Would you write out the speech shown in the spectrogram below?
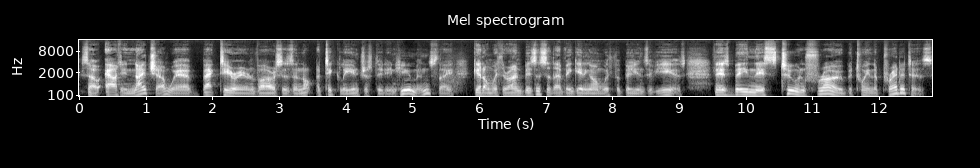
So out in nature, where bacteria and viruses are not particularly interested in humans, they get on with their own business that they've been getting on with for billions of years. There's been this to and fro between the predators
